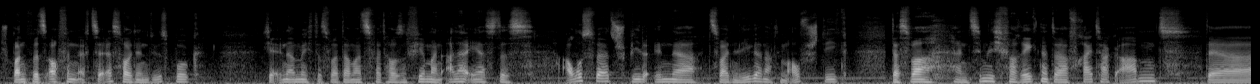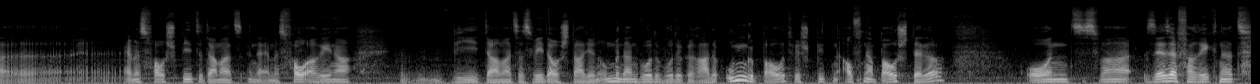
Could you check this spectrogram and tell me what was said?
Spannend wird es auch für den FCS heute in Duisburg. Ich erinnere mich, das war damals 2004 mein allererstes Auswärtsspiel in der zweiten Liga nach dem Aufstieg. Das war ein ziemlich verregneter Freitagabend. Der äh, MSV spielte damals in der MSV-Arena. Wie damals das Wedau-Stadion umbenannt wurde, wurde gerade umgebaut. Wir spielten auf einer Baustelle und es war sehr, sehr verregnet.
